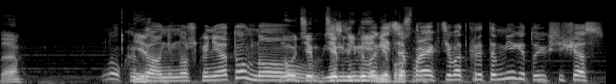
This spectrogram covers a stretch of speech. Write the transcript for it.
да? Ну, когда Есть... он немножко не о том, но ну, тем, если тем не говорить менее, просто... о проекте в открытом мире, то их сейчас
